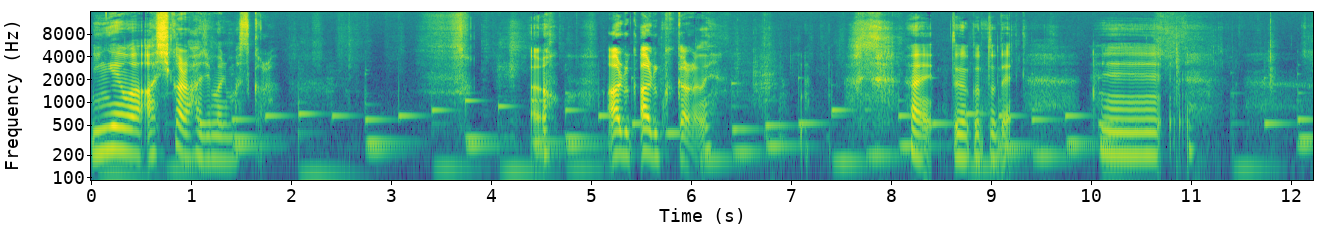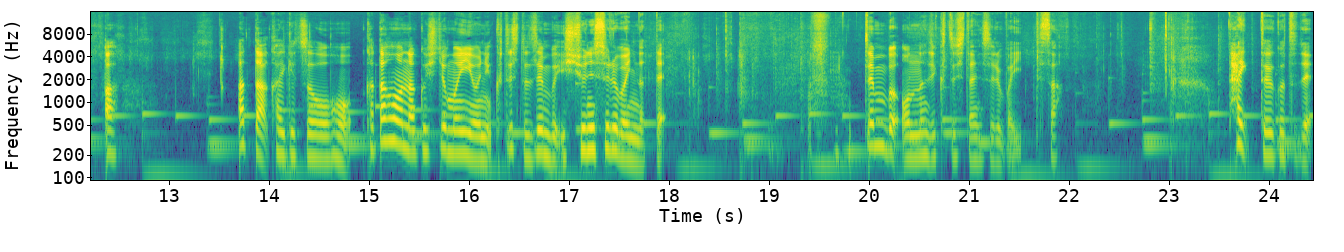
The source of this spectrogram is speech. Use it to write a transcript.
人間は足から始まりますから。あの歩歩くからね。はい。ということで。えー、あった解決方法。片方なくしてもいいように靴下全部一緒にすればいいんだって。全部同じ靴下にすればいいってさ。はいということで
